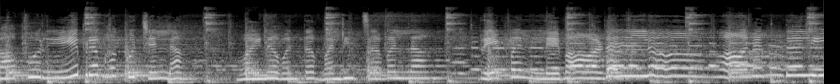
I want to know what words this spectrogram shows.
బాపురే బ్రహ్మకు చెల్ల వైనవంత వల్లించవల్ల. రేపల్లె వాడల్లో ఆనందలీ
